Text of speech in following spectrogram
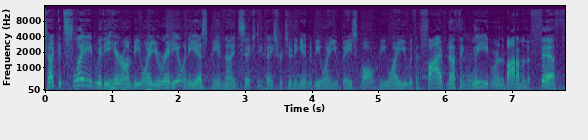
Tuckett Slade with you here on BYU Radio and ESPN 960. Thanks for tuning in to BYU Baseball. BYU with a 5 0 lead. We're in the bottom of the fifth.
